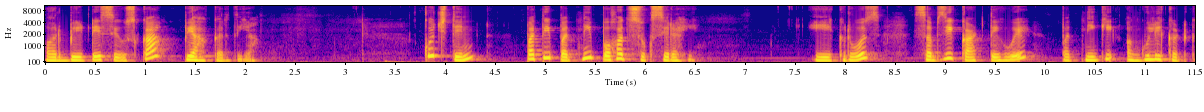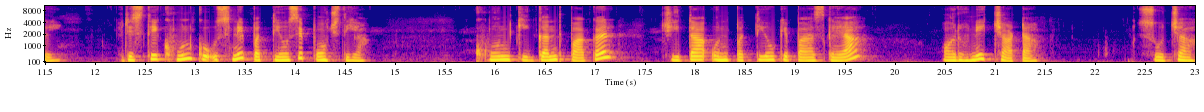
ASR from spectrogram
और बेटे से उसका ब्याह कर दिया। कुछ दिन पति पत्नी बहुत सुख से रही। एक रोज़ सब्ज़ी काटते हुए पत्नी की अंगुली कट गई। रिश्ते खून को उसने पत्तियों से पहुँच दिया। खून की गंध पाकर चीता उन पत्तियों के पास गया और उन्हें चाटा। सोचा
